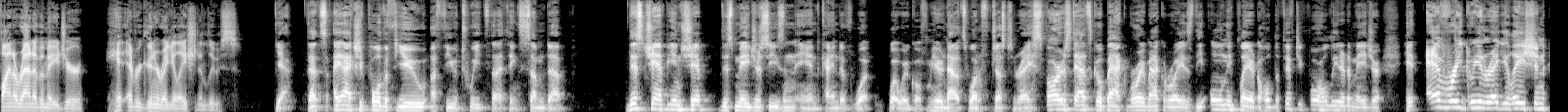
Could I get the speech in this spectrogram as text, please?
final round of a major, hit every green regulation and lose. Yeah, that's. I actually pulled a few a few tweets that I think summed up this championship, this major season, and kind of what what would go from here. Now it's one from Justin Ray. As far as stats go back, Rory McIlroy is the only player to hold the 54 hole lead at a major, hit every green regulation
